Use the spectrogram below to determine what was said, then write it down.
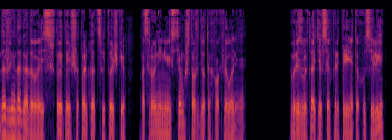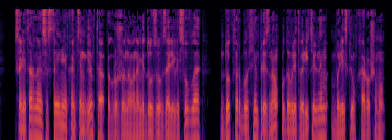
даже не догадываясь, что это еще только цветочки по сравнению с тем, что ждет их в Аквилонии. В результате всех предпринятых усилий санитарное состояние контингента, погруженного на «Медузу» в заливе Сувла, доктор Блохин признал удовлетворительным, близким к хорошему.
